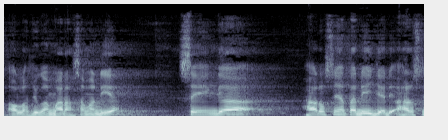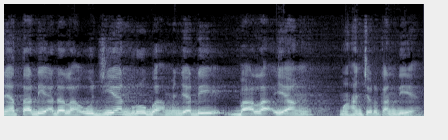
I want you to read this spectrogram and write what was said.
Allah juga marah sama dia sehingga harusnya tadi jadi harusnya tadi adalah ujian berubah menjadi bala yang menghancurkan dia.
